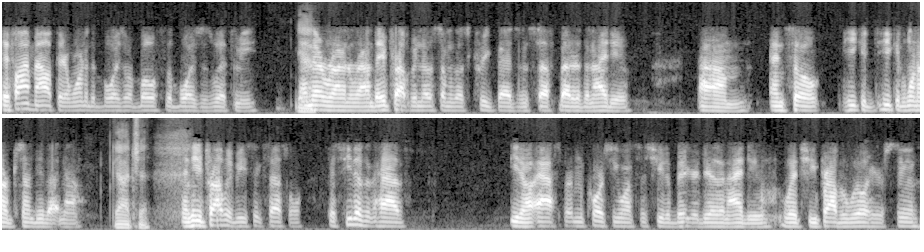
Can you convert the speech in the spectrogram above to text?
If I'm out there, one of the boys or both of the boys is with me, Yeah. and they're running around. They probably know some of those creek beds and stuff better than I do. Um, and so he could he could 100% do that now, Gotcha. and he'd probably be successful because he doesn't have, you know, aspirin. Of course, he wants to shoot a bigger deer than I do, which he probably will here soon.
